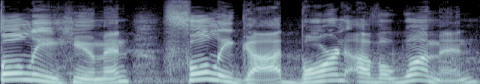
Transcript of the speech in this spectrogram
fully human, fully God, born of a woman,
